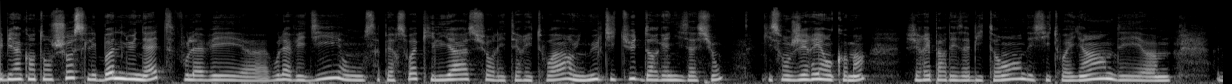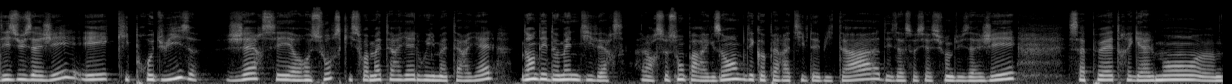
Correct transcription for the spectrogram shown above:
Eh bien, quand on chausse les bonnes lunettes, vous l'avez, euh, vous l'avez dit, on s'aperçoit qu'il y a sur les territoires une multitude d'organisations qui sont gérées en commun, gérées par des habitants, des citoyens, des, euh, des usagers et qui produisent gèrent ces ressources, qu'ils soient matérielles ou immatérielles, dans des domaines divers. Alors ce sont par exemple des coopératives d'habitat, des associations d'usagers, ça peut être également euh,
